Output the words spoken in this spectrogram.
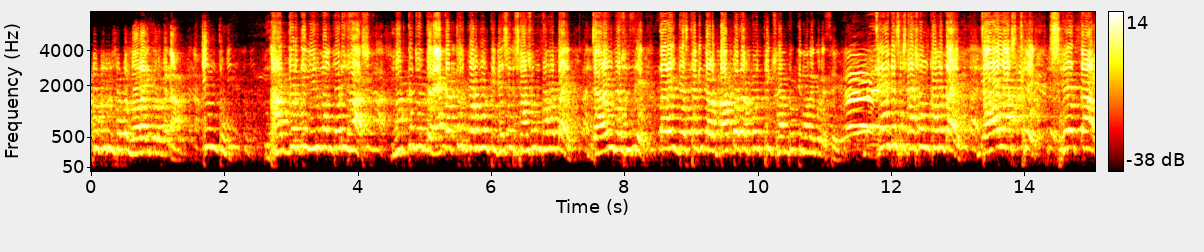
পুকুরের সাথে লড়াই করবে না। কিন্তু ভাগ্যের নির্মম পরিহাস। মুক্তিযুদ্ধের একাত্তর পরবর্তী দেশের শাসন ক্ষমতায় যারাই বসেছে, তারাই দেশটাকে তার বাধ্যতার পৈতৃক সম্পত্তি মনে করেছে। যে দেশে শাসন ক্ষমতায় যারাই আসছে, সে তার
